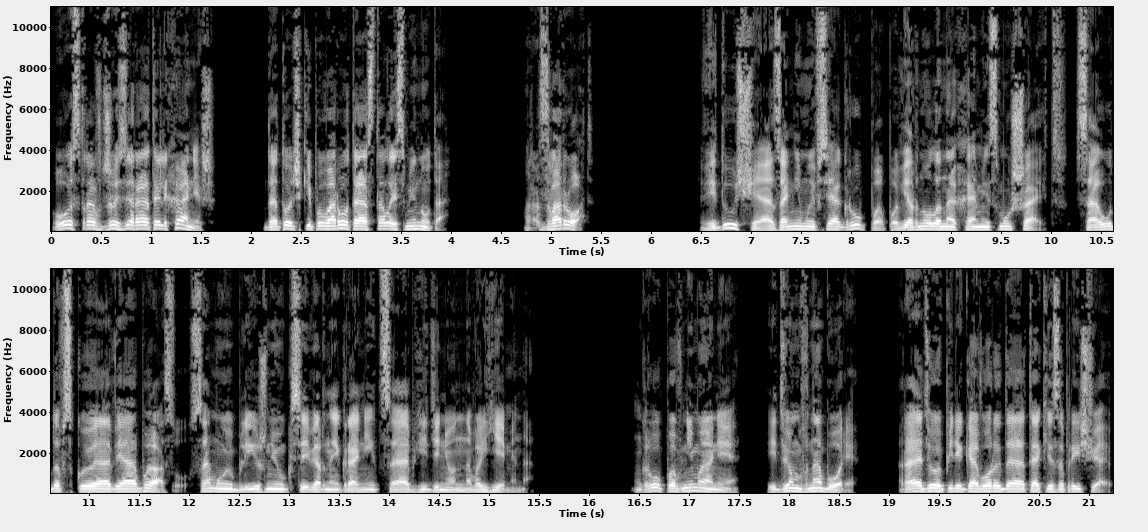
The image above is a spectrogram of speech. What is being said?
«Остров Джазират-эль-Ханиш. До точки поворота осталась минута. Разворот!» Ведущая, а за ним и вся группа повернула на Хамис-Мушайт, саудовскую авиабазу, самую ближнюю к северной границе Объединенного Йемена. «Группа, внимание! Идем в наборе. Радиопереговоры до атаки запрещаю.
